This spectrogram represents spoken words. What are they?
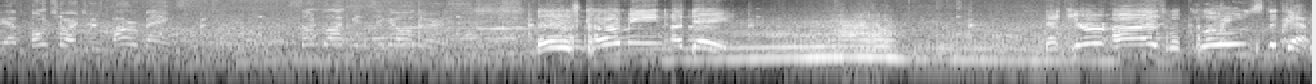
We have phone chargers, power banks, sunblock and ticket holders. There is coming a day that your eyes will close to death.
